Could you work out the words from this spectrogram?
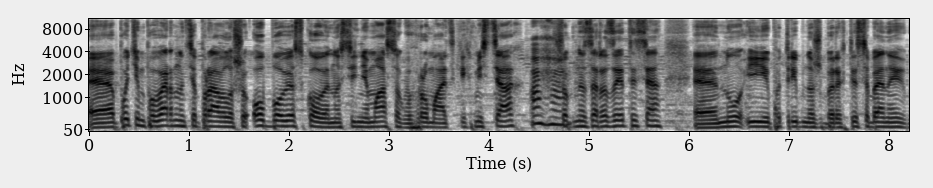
Е, потім повернуться правила, що обов'язкове носіння масок в громадських місцях, щоб не заразитися. Е, ну і потрібно ж берегти себе не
